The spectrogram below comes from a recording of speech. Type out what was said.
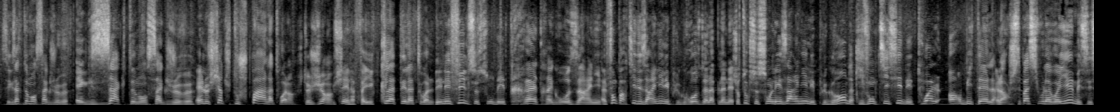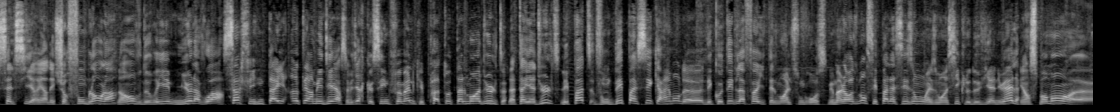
c'est exactement ça que je veux. Exactement ça que je veux. Et le chien tu touches pas à la toile, hein, je te jure. hein. Le chien il a failli éclater la toile. Les néphiles ce sont des très très grosses araignées. Elles font partie des araignées les plus grosses de la planète. Surtout que ce sont les araignées les plus grandes qui vont tisser des toiles orbitelles. Alors je sais pas si vous la voyez mais c'est celle-ci, regardez. Sur fond blanc là, non vous devriez mieux la voir. Ça c'est une taille intermédiaire, ça veut dire que c'est une femelle qui est pas totalement adulte. La taille adulte, les pattes vont dépasser carrément de- des côtés de la feuille tellement elles sont grosses. Mais malheureusement c'est pas la saison, elles ont un cycle de vie annuel et en ce moment euh,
